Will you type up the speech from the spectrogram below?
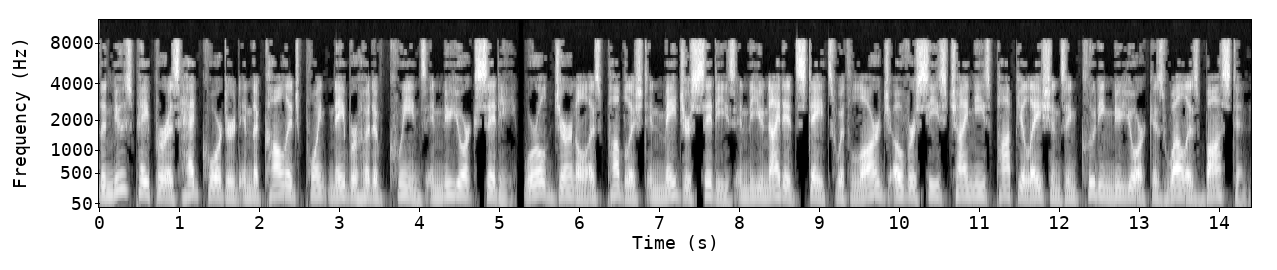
The newspaper is headquartered in the College Point neighborhood of Queens in New York City. World Journal is published in major cities in the United States with large overseas Chinese populations including New York as well as Boston,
